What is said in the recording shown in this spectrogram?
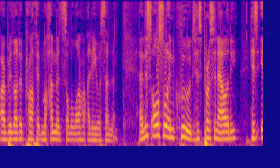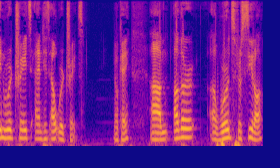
our beloved Prophet Muhammad sallallahu. And this also includes his personality, his inward traits, and his outward traits. Okay, um, other uh, words for sira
